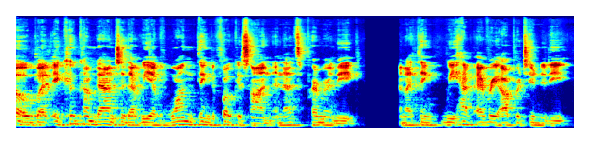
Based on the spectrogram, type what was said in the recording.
go? But it could come down to that we have one thing to focus on, and that's Premier League. And I think we have every opportunity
